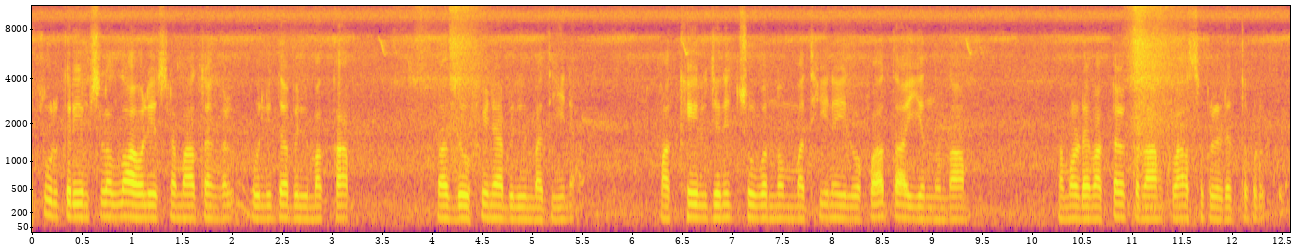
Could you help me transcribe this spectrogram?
റസൂൽ കരീം സല്ലല്ലാഹു അലൈഹി വസ്ലമാ തങ്ങൾ ഉലിദ ബിൽ മക്ക ബിൽ മദീന. മക്കയിൽ ജനിച്ചുവെന്നും മദീനയിൽ വഫാത്തായി എന്നും നാം നമ്മുടെ മക്കൾക്ക് നാം ക്ലാസ്സുകൾ എടുത്തു കൊടുക്കുക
